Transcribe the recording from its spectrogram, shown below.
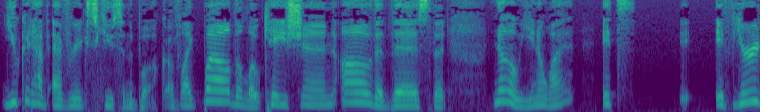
you could have every excuse in the book of like, well, the location, oh, the this, that. No, you know what? It's if you're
